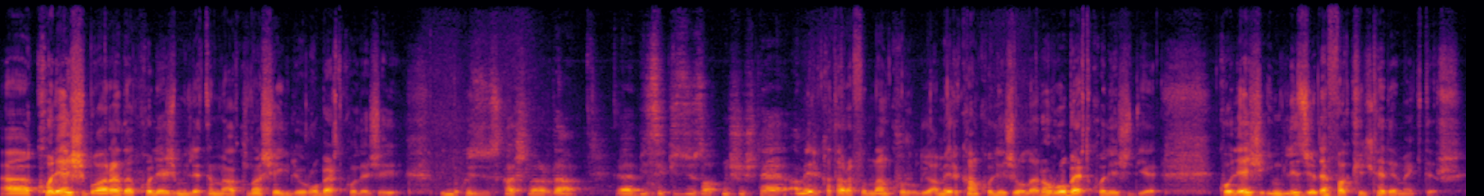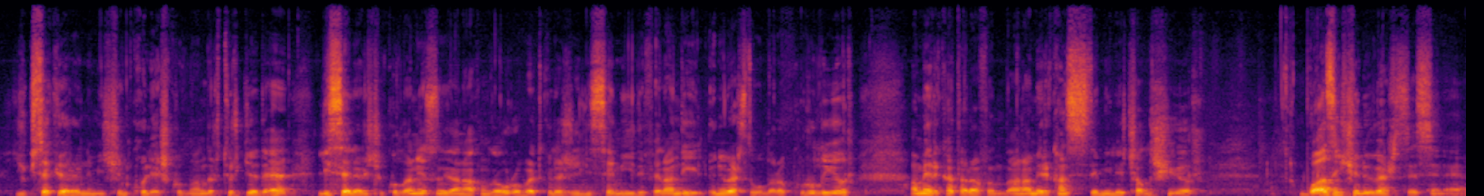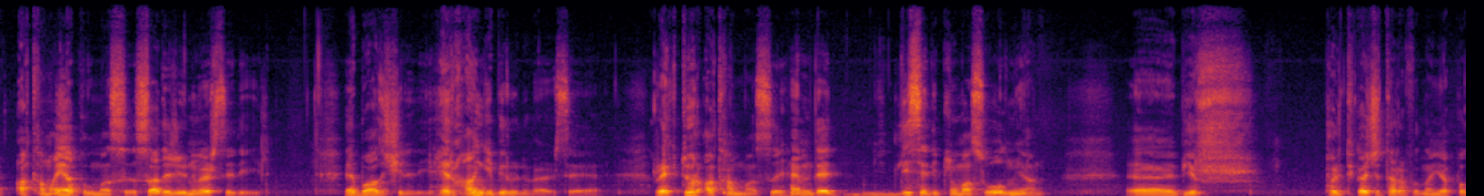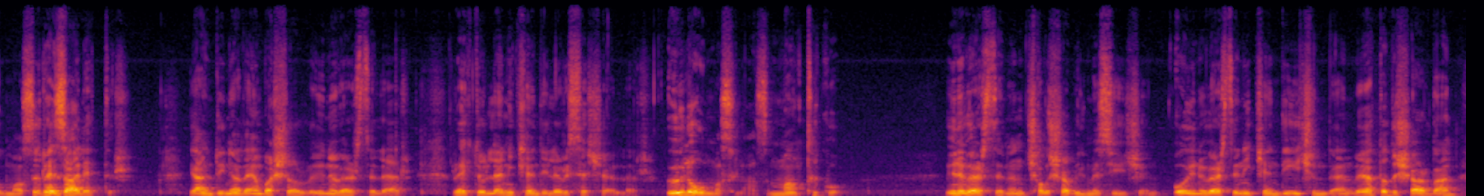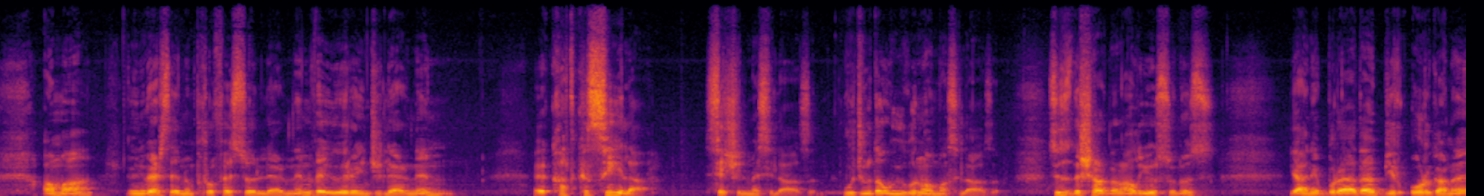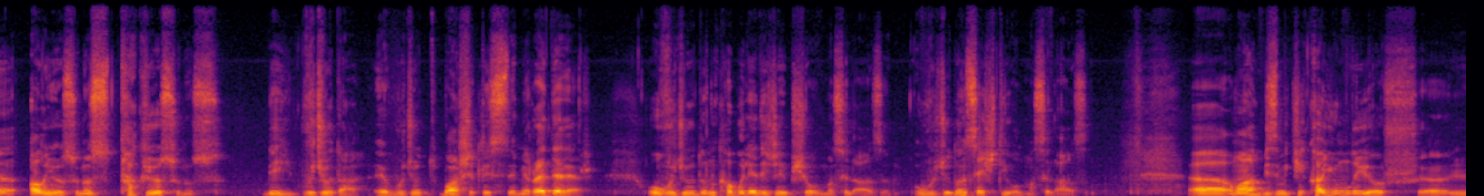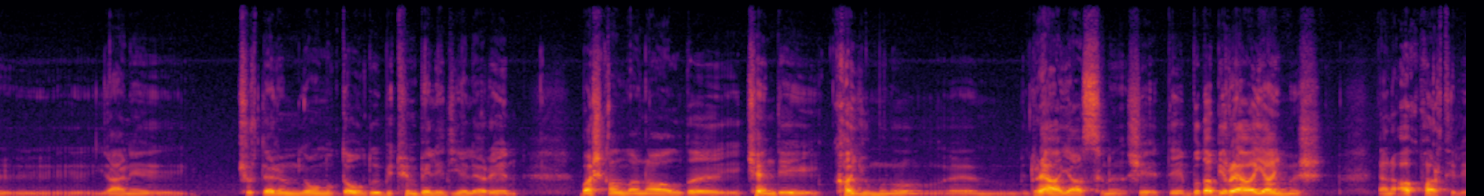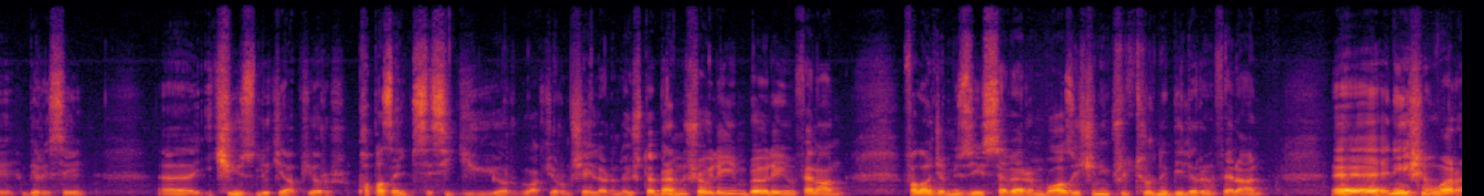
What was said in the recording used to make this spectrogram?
E, kolej bu arada kolej milletin aklına şey geliyor Robert Koleji. 1900 kaçlarda e, 1863'te Amerika tarafından kuruluyor. Amerikan Koleji olarak Robert Koleji diye. Kolej İngilizce'de fakülte demektir yüksek öğrenim için kolej kullanılır. Türkiye'de liseler için kullanıyorsunuz. Yani aklımda o Robert Koleji lise miydi falan değil. Üniversite olarak kuruluyor. Amerika tarafından Amerikan sistemiyle çalışıyor. Boğaziçi Üniversitesi'ne atama yapılması sadece üniversite değil. Ve Boğaziçi'ne değil. Herhangi bir üniversiteye rektör atanması hem de lise diploması olmayan e, bir politikacı tarafından yapılması rezalettir. Yani dünyada en başarılı üniversiteler rektörlerini kendileri seçerler. Öyle olması lazım. Mantık o. Üniversitenin çalışabilmesi için o üniversitenin kendi içinden veyahut da dışarıdan ama üniversitenin profesörlerinin ve öğrencilerinin e, katkısıyla seçilmesi lazım. Vücuda uygun olması lazım. Siz dışarıdan alıyorsunuz, yani burada bir organı alıyorsunuz, takıyorsunuz bir vücuda. E, vücut bağışıklık sistemi reddeder. O vücudun kabul edeceği bir şey olması lazım. O vücudun seçtiği olması lazım. Ee, ama bizimki kayyumluyor. Ee, yani Kürtlerin yoğunlukta olduğu bütün belediyelerin başkanlarını aldı, kendi kayyumunu, e, reayasını şey etti. Bu da bir reayaymış. Yani AK Partili birisi e, iki yüzlük yapıyor. Papaz elbisesi giyiyor. Bakıyorum şeylerinde işte ben şöyleyim böyleyim falan. Falanca müziği severim. Boğaziçi'nin kültürünü bilirim falan. E ne işin var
